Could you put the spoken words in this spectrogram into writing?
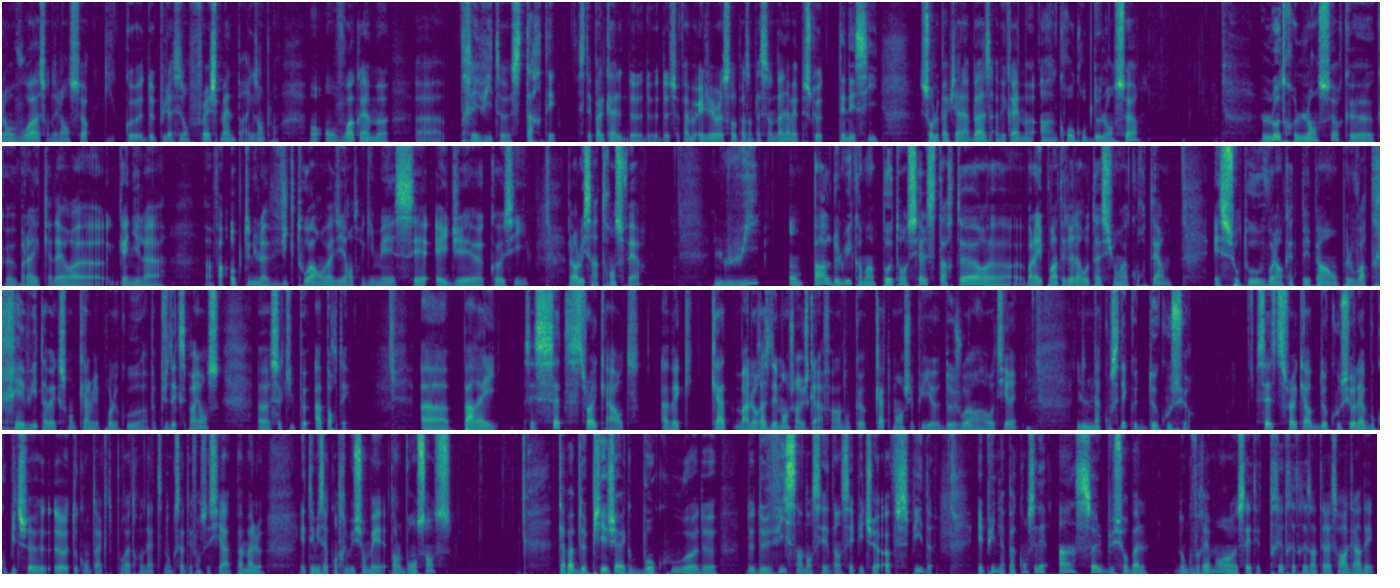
l'on voit sont des lanceurs que depuis la saison freshman par exemple, on, voit quand même euh, très vite euh, starter. C'était pas le cas de, ce fameux AJ Russell par exemple la saison dernière, mais puisque Tennessee, sur le papier à la base, avait quand même un gros groupe de lanceurs. L'autre lanceur que, que, voilà, et qui a d'ailleurs euh, gagné la, enfin obtenu la victoire, on va dire, entre guillemets, c'est AJ Cosi. Euh, Alors lui, c'est un transfert. Lui, on parle de lui comme un potentiel starter. Euh, voilà, il pourrait intégrer la rotation à court terme. Et surtout, voilà, en cas de pépin, on peut le voir très vite avec son calme et pour le coup un peu plus d'expérience, euh, ce qu'il peut apporter. pareil, c'est 7 strikeouts avec 4, bah, le reste des manches hein, jusqu'à la fin, donc 4 manches et puis 2 joueurs à retirer. Il n'a concédé que 2 coups sûrs. 7 strikeouts, 2 coups sûrs, il a beaucoup pitch euh, de contact pour être honnête, donc sa défense aussi a pas mal été mise à contribution, mais dans le bon sens. Capable de piéger avec beaucoup euh, de, de, vis hein, dans, ses, dans ses pitches off-speed, et puis il n'a pas concédé un seul but sur balle. Donc vraiment, euh, ça a été très très très intéressant à regarder.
